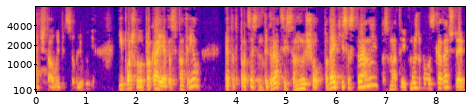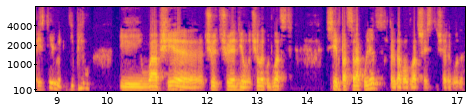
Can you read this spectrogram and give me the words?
мечтал выбиться в люди. И пошло. Вот пока я это смотрел, этот процесс интеграции со мной шел. Подойти со стороны, посмотреть, можно было сказать, что я бездельник, дебил, и вообще, что я делаю? Человеку 27 под 40 лет, тогда был 26 в начале года,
